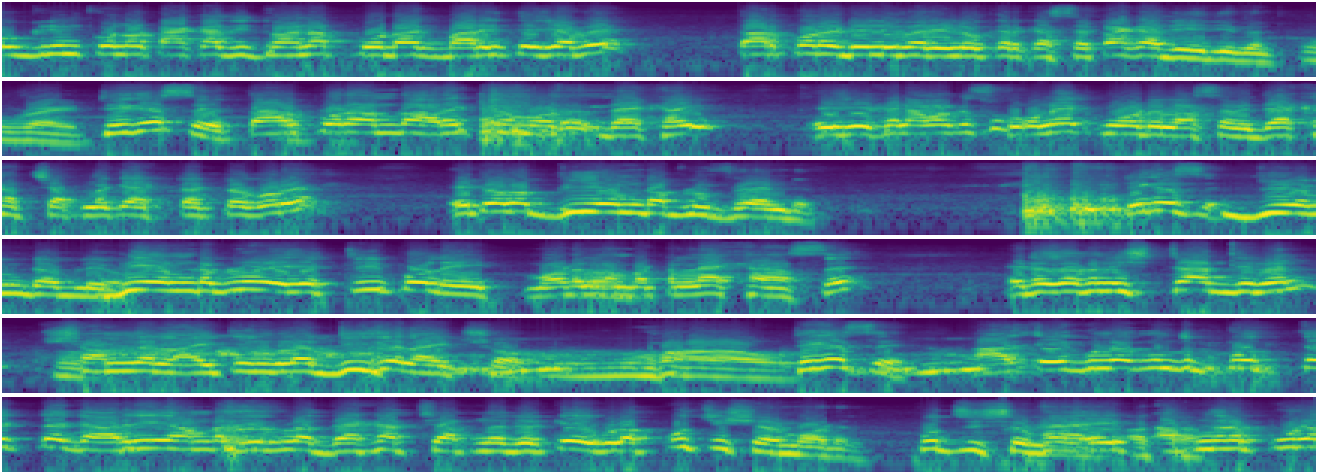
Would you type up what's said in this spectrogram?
অগ্রিম কোনো টাকা দিতে হয় না প্রোডাক্ট বাড়িতে যাবে তারপরে ডেলিভারি লোকের কাছে টাকা দিয়ে দিবেন। রাইট ঠিক আছে? তারপরে আমরা আরেকটা মডেল দেখাই। এই যেখানে আমার কাছে অনেক মডেল আছে আমি দেখাচ্ছি আপনাকে একটা একটা করে। এটা হলো বিএমডাব্লিউ ব্র্যান্ডের ঠিক আছে? বিএমডব্লিউ বিএমডাব্লিউ এই যে ট্রিপল এইট মডেল নাম্বারটা লেখা আছে। এটা যখন স্টার্ট দিবেন সামনে লাইটিংগুলো ডিজে লাইট সব ওয়াও ঠিক আছে? আর এগুলো কিন্তু প্রত্যেকটা গাড়ি আমরা যেগুলো দেখাচ্ছি আপনাদেরকে এগুলো পঁচিশের মডেল পঁচিশশো হ্যাঁ আপনারা পুরো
